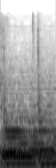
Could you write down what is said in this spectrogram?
Música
